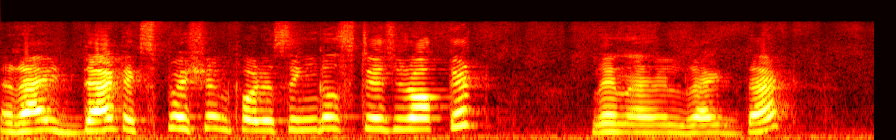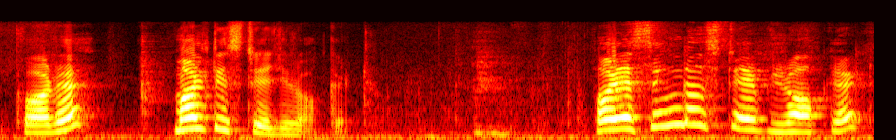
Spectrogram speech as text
write that expression for a single stage rocket then I will write that for a multi stage rocket. For a single stage rocket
